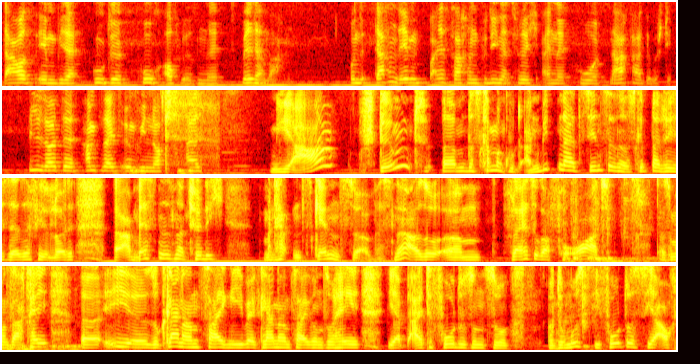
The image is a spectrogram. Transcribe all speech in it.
daraus eben wieder gute, hochauflösende Bilder machen. Und das sind eben beide Sachen, für die natürlich eine hohe Nachfrage besteht. Viele Leute haben vielleicht irgendwie noch ja, stimmt. Ähm, das kann man gut anbieten als Dienstleister. Es gibt natürlich sehr, sehr viele Leute. Äh, am besten ist natürlich, man hat einen Scan-Service. Ne? Also ähm, vielleicht sogar vor Ort, dass man sagt, hey, äh, so Kleinanzeigen, eBay Kleinanzeigen und so, hey, ihr habt alte Fotos und so. Und du musst die Fotos ja auch,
